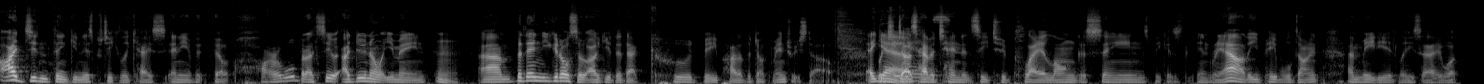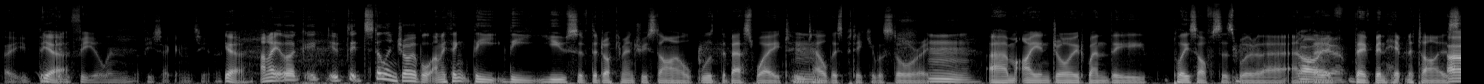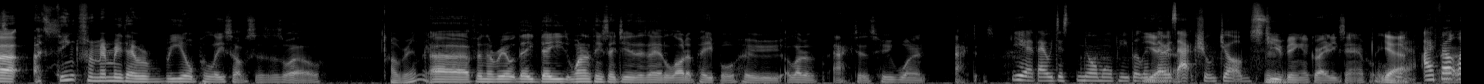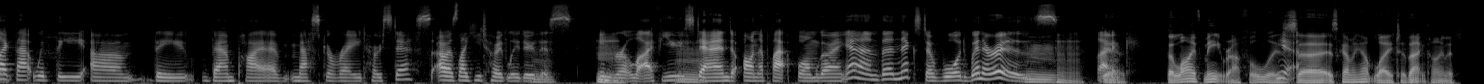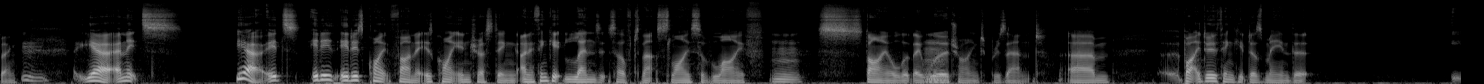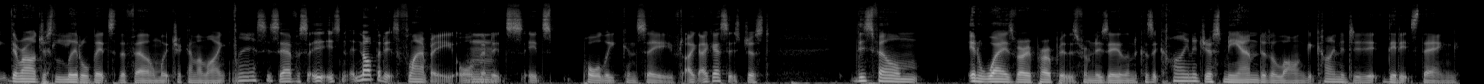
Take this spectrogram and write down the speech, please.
I didn't think in this particular case any of it felt horrible, but I see, I do know what you mean. Mm. Um, but then you could also argue that that could be part of the documentary style, Uh, which yeah. does have a tendency to play longer scenes because in reality, people don't immediately say what they think Yeah. and feel in a few seconds. You know. Yeah, and I like it, it, it's still enjoyable, and I think the the use of the documentary style was the best way to Mm. tell this particular story. Mm. Um, I enjoyed when the police officers were there and Oh, they've yeah. they've been hypnotized. Uh, I think from memory they were real police officers as well. Oh, really? Uh, from the real, they they one of the things they did is they had a lot of people who, a lot of actors who weren't actors. Yeah, they were just normal people in Yeah. those actual jobs. Stu being a great example. Yeah. I felt Uh, like that with the um the vampire masquerade hostess. I was like, you totally do this in Mm. real life. You stand on a platform going, and the next award winner is like, yeah. The live meat raffle is Yeah. uh, is coming up later. That kind of thing. mm. Yeah, and it's yeah, it's it is it is quite fun. It is quite interesting, and I think it lends itself to that slice of life Mm. style that they were trying to present. Um, but I do think it does mean that there are just little bits of the film which are kind of like eh, this is ever. so-" It's not that it's flabby or that Mm. it's it's poorly conceived. I, I guess it's just this film. In a way, is very appropriate. It's from New Zealand because it kind of just meandered along. It kind of did it, did its thing,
